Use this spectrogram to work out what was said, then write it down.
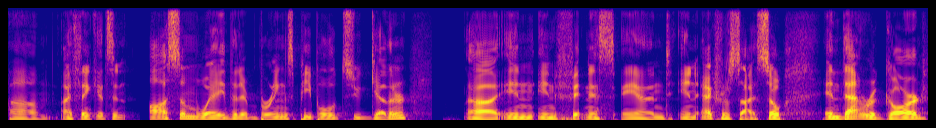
Um, I think it's an awesome way that it brings people together uh, in in fitness and in exercise. So in that regard,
